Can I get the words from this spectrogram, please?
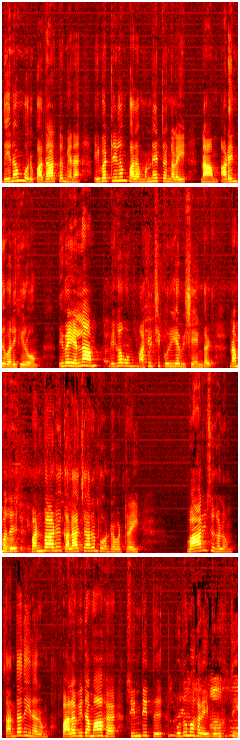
தினம் ஒரு பதார்த்தம் என இவற்றிலும் பல முன்னேற்றங்களை நாம் அடைந்து வருகிறோம். இவையெல்லாம் மிகவும் மகிழ்ச்சிக்குரிய விஷயங்கள். நமது பண்பாடு கலாச்சாரம் போன்றவற்றை வாரிசுகளும் சந்ததியினரும் பலவிதமாக சிந்தித்து புதுமகளை புகுத்தி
